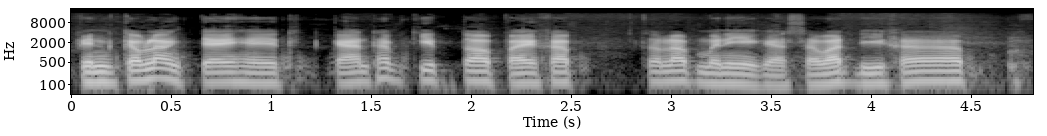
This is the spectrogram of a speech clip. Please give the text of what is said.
เป็นกำลังใจให้การทำคลิปต่อไปครับสำหรับมือนี้ก็สวัสดีครับ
